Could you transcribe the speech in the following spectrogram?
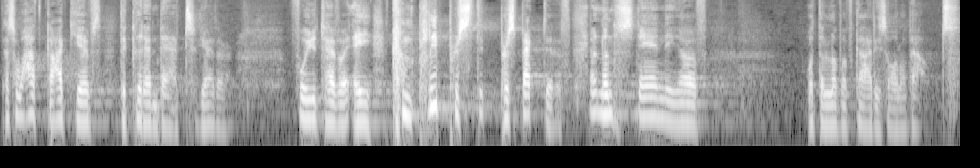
That's why God gives the good and bad together. For you to have a, a complete pers- perspective and understanding of what the love of God is all about.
